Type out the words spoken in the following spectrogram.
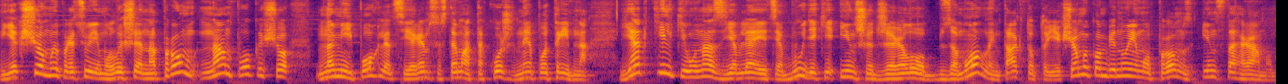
якщо ми працюємо лише на пром, нам поки що, на мій погляд, CRM-система також не потрібна. Як тільки у нас з'являється будь-яке інше джерело замовлень, так тобто, якщо ми комбінуємо пром з інстаграмом,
